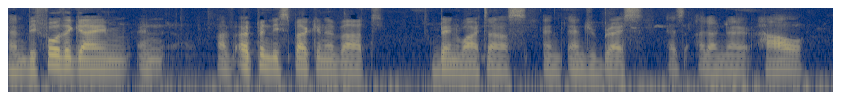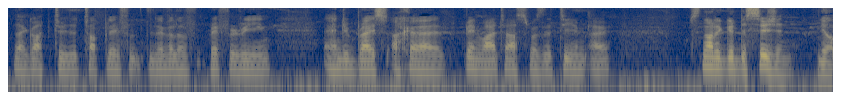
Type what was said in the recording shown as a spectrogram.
And before the game, and I've openly spoken about Ben Whitehouse and Andrew Brace, as I don't know how they got to the top level level of refereeing. Andrew Brace, uh, Ben Whitehouse was the TMO. It's not a good decision. yeah.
